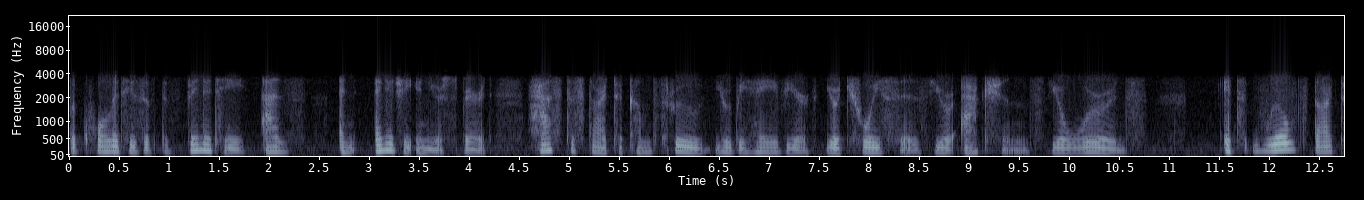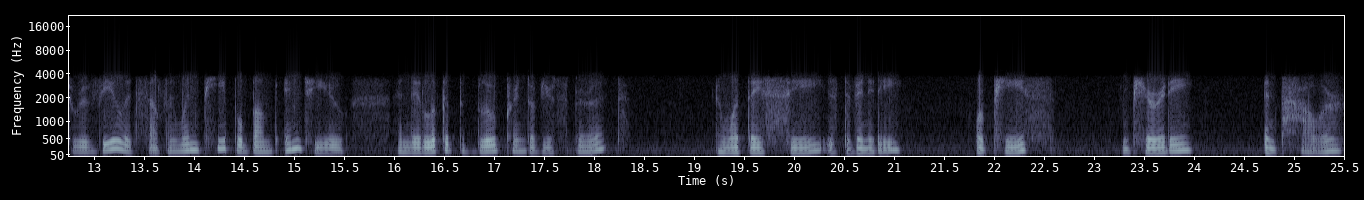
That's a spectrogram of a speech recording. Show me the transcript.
the qualities of divinity as an energy in your spirit has to start to come through your behavior, your choices, your actions, your words. It will start to reveal itself. And when people bump into you and they look at the blueprint of your spirit, and what they see is divinity or peace and purity and power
